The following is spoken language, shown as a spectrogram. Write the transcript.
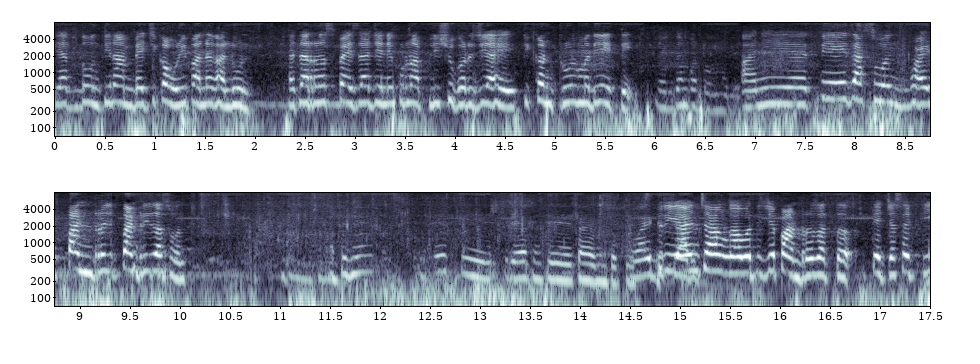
त्यात दोन तीन आंब्याची कवळी पानं घालून ह्याचा रस प्यायचा जेणेकरून आपली शुगर जी आहे ती कंट्रोलमध्ये येते. एकदम कंट्रोलमध्ये. आणि ते जास्वंद व्हाईट पांढरं पांढरी जास्वंद आता हे स्त्रियांच्या अंगावरती जे पांढरं जातं त्याच्यासाठी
